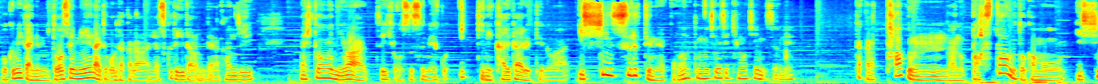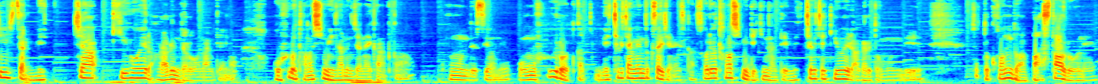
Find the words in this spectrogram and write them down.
僕みたいにどうせ見えないところだから安くていいだろうみたいな感じな人にはぜひおすすめ。こう一気に買い替えるっていうのは、一新するっていうのはやっぱほんとむちゃむちゃ気持ちいいんですよね。だから多分、あの、バスタオルとかも一新したらめっちゃ QOL 上がるんだろうな、みたいな。お風呂楽しみになるんじゃないかなとか思うんですよね。お風呂とかってめちゃくちゃめんどくさいじゃないですか。それを楽しみできるなんてめちゃくちゃ QOL 上がると思うんで、ちょっと今度はバスタオルをね、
